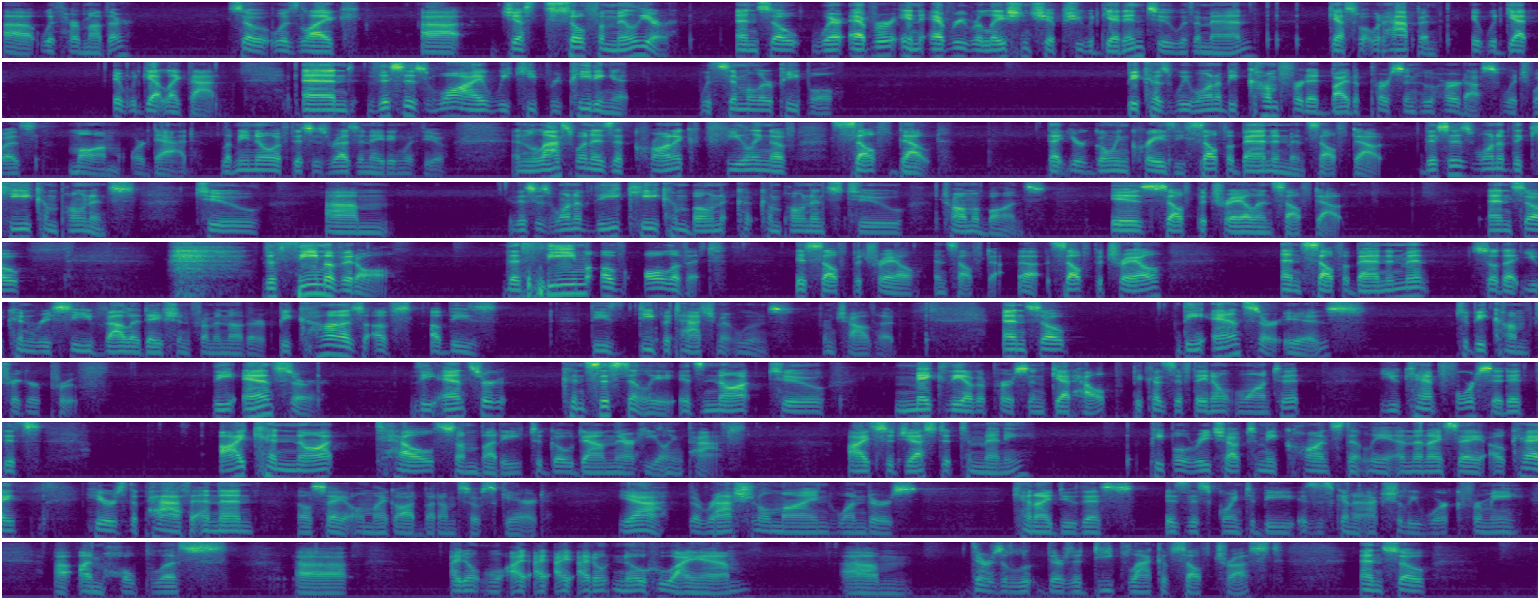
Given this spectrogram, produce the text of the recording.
uh, with her mother. So it was like uh, just so familiar. And so, wherever in every relationship she would get into with a man, guess what would happen? It would get, it would get like that. And this is why we keep repeating it with similar people because we want to be comforted by the person who hurt us, which was mom or dad. Let me know if this is resonating with you. And the last one is a chronic feeling of self doubt that you're going crazy, self abandonment, self doubt. This is one of the key components to. Um, this is one of the key component, components to trauma bonds is self betrayal and self doubt. And so, the theme of it all, the theme of all of it, is self betrayal and self uh, self betrayal and self abandonment, so that you can receive validation from another because of of these these deep attachment wounds from childhood. And so, the answer is to become trigger proof. The answer the answer consistently is not to make the other person get help because if they don't want it, you can't force it. it it's I cannot tell somebody to go down their healing path. I suggest it to many. People reach out to me constantly and then I say, "Okay, here's the path." And then they'll say, "Oh my god, but I'm so scared." Yeah, the rational mind wonders, "Can I do this? Is this going to be is this going to actually work for me? Uh, i'm hopeless. Uh, i don't I, I i don't know who i am. Um, there's a there's a deep lack of self-trust. And so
